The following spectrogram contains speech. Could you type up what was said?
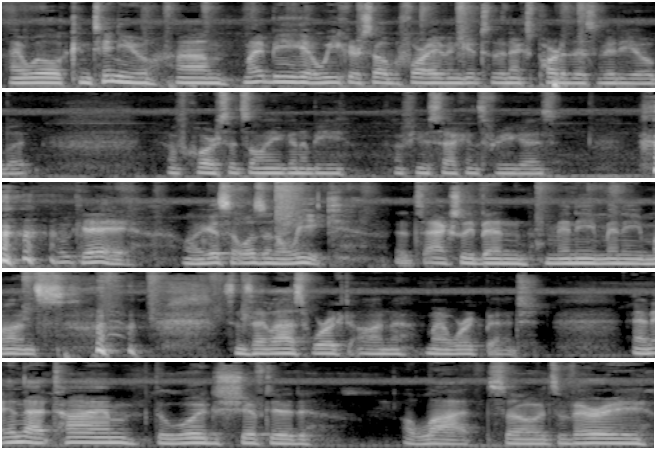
I will continue. Um, might be a week or so before I even get to the next part of this video, but of course, it's only going to be a few seconds for you guys. okay, well, I guess it wasn't a week. It's actually been many, many months since I last worked on my workbench. And in that time, the wood shifted a lot. So it's very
